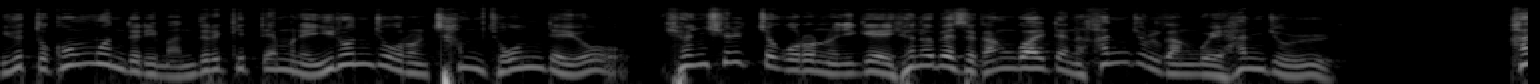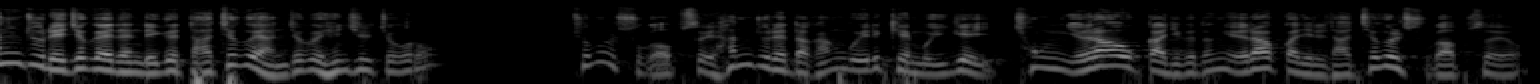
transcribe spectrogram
이것도 공무원들이 만들었기 때문에 이론적으로는 참 좋은데요. 현실적으로는 이게 현업에서 광고할 때는 한 줄 광고에 한 줄. 한 줄에 적어야 되는데 이거 다 적어야 안 적어요 현실적으로? 적을 수가 없어요. 한 줄에다 광고 이렇게 뭐 이게 총 19가지거든요. 19가지를 다 적을 수가 없어요.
